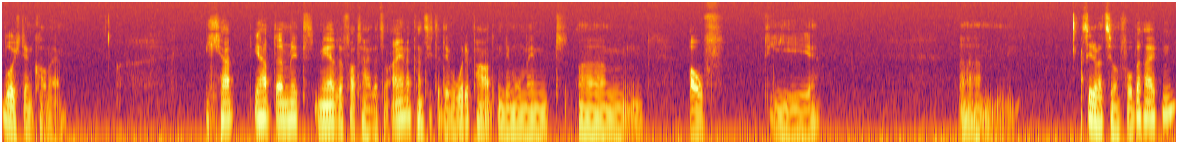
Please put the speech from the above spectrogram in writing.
wo ich denn komme. Ich hab, ihr habt damit mehrere Vorteile. Zum einen kann sich der devote Part in dem Moment ähm, auf die Situation vorbereiten.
